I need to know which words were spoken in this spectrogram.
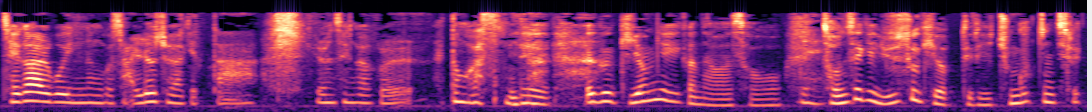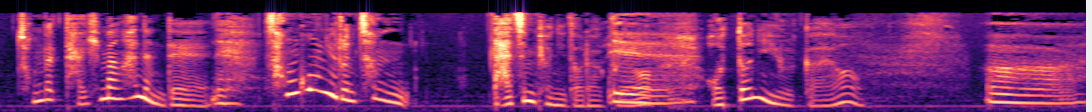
제가 알고 있는 것을 알려줘야겠다 이런 생각을 했던 것 같습니다. 네, 그 기업 얘기가 나와서 네. 전 세계 유수 기업들이 중국 진출을 정말 다 희망하는데 네. 성공률은 참 낮은 편이더라고요. 예. 어떤 이유일까요? 어,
